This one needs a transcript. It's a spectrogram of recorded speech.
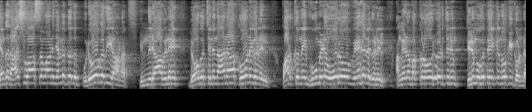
ഞങ്ങൾക്കത് ആശ്വാസമാണ്. ഞങ്ങൾക്കത് പുരോഗതിയാണ്. ഇന്ന് രാവിലെ ലോകത്തിന്റെ നാനാ കോണുകളിൽ പാർക്കുന്ന ഈ ഭൂമിയുടെ ഓരോ മേഖലകളിൽ അങ്ങയുടെ മക്കൾ ഓരോരുത്തരും തിരുമുഖത്തേക്ക് നോക്കിക്കൊണ്ട്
